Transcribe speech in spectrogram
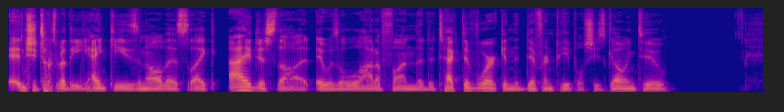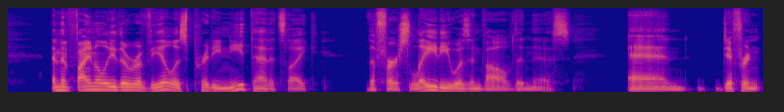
and she talks about the Yankees and all this. Like I just thought it was a lot of fun the detective work and the different people she's going to. And then finally the reveal is pretty neat that it's like the first lady was involved in this and different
